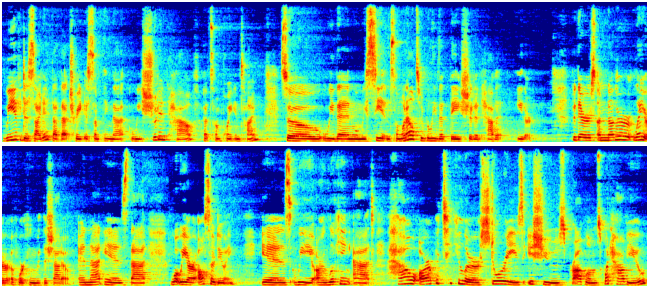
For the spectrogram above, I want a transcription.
we've decided that that trait is something that we shouldn't have at some point in time. So we then, when we see it in someone else, we believe that they shouldn't have it either. But there's another layer of working with the shadow, and that is that what we are also doing is we are looking at how our particular stories, issues, problems, what have you,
